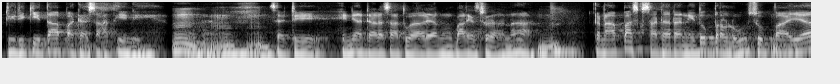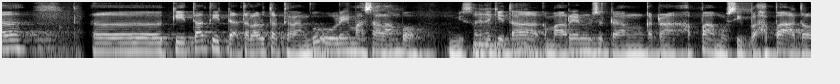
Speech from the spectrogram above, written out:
diri kita pada saat ini. Nah, Jadi ini adalah satu hal yang paling sederhana. Kenapa kesadaran itu perlu supaya eh, kita tidak terlalu terganggu oleh masa lampau. Misalnya kita kemarin sedang kena apa musibah apa atau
